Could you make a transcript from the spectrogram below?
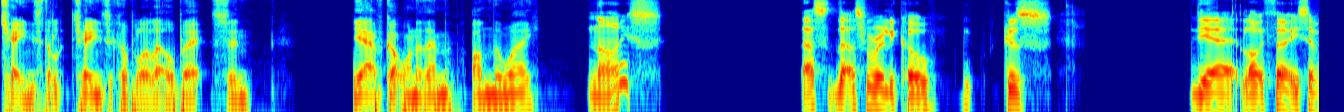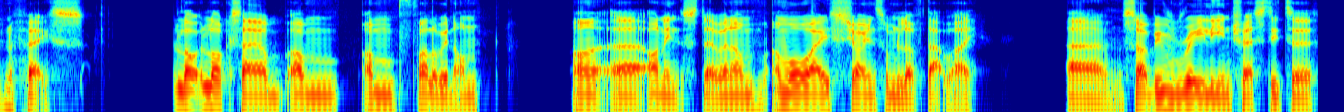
changed the, changed a couple of little bits, and yeah, I've got one of them on the way. Nice. That's that's really cool because yeah, like thirty seven effects. Like like I say, I'm I'm, I'm following on on uh, on Insta, and I'm I'm always showing some love that way. Uh, so I'd be really interested to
